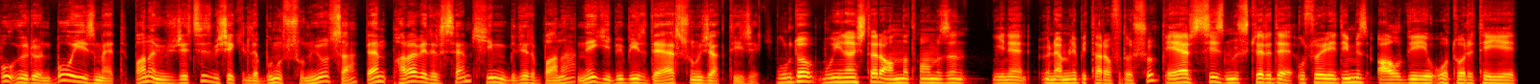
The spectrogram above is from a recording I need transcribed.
bu ürün, bu hizmet bana ücretsiz bir şekilde bunu sunuyorsa ben para verirsem kim bilir bana ne gibi bir değer sunacak diyecek. Burada bu inançları anlatmamızın yine önemli bir tarafı da şu. Eğer siz müşteride bu söylediğimiz algıyı, otoriteyi,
